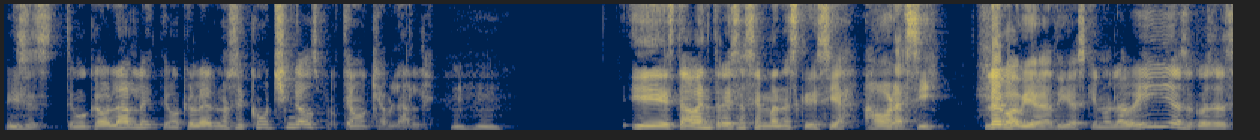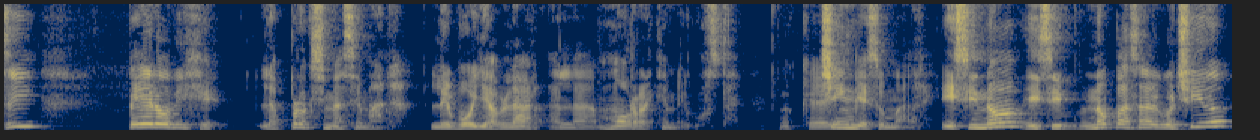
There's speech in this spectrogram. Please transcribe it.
Y dices, tengo que hablarle, tengo que hablarle. No sé cómo chingados, pero tengo que hablarle. Y estaba entre esas semanas que decía, ahora sí. Luego había días que no la veías o cosas así. Pero dije, la próxima semana le voy a hablar a la morra que me gusta. Chingue su madre. Y si no, y si no pasa algo chido,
